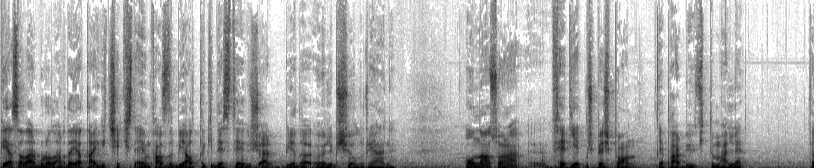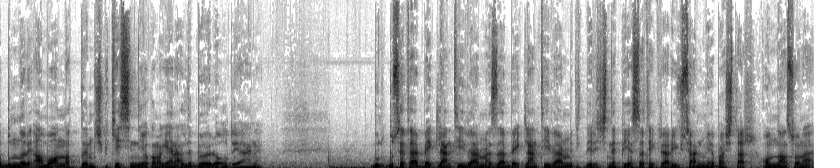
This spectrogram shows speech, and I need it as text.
Piyasalar buralarda yatay gidecek işte en fazla bir alttaki desteğe düşer ya da öyle bir şey olur yani. Ondan sonra FED 75 puan yapar büyük ihtimalle. Tabi bunları bu anlattıklarım hiçbir kesinliği yok ama genelde böyle oldu yani. Bu, bu sefer beklentiyi vermezler. Beklentiyi vermedikleri için de piyasa tekrar yükselmeye başlar. Ondan sonra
